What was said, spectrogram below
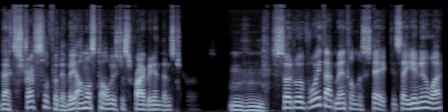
that's stressful for them. They almost always describe it in those terms. Mm-hmm. So to avoid that mental mistake, to say, you know what,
